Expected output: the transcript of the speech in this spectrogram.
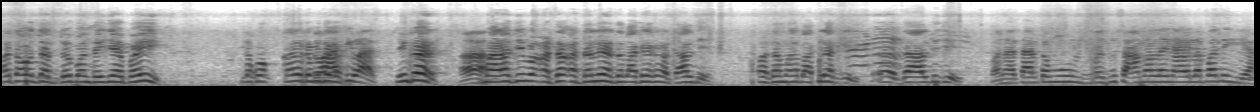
આ તો ધંધો બંધ થઈ જાય ભાઈ. એટલે કોક કરે ગમે તે એમ કર. મારા જે અડધા અડધા લે અડધા બાકી રાખે અડધા હાલ દે. અડધા મારા બાકી રાખજે. અડધા હાલ દેજે. પણ અત્યારે તો હું બધું સામાન લઈને આવ્યો એટલે પતી ગયા.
